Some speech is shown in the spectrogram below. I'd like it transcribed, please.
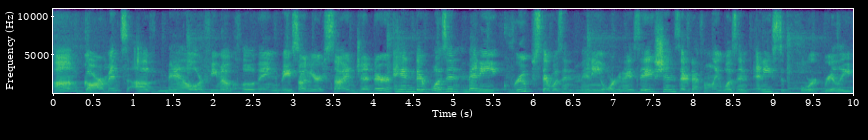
um, garments of male or female clothing based on your assigned gender. And there wasn't many groups, there wasn't many organizations, there definitely wasn't any support really.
